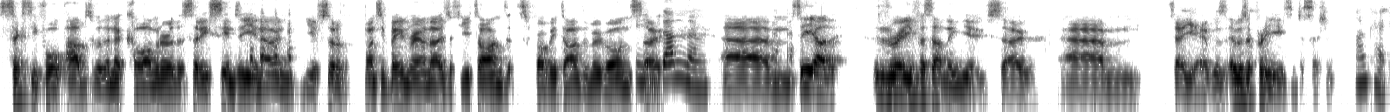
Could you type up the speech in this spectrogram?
64 pubs within a kilometre of the city centre, you know, and you've sort of once you've been around those a few times, it's probably time to move on. So you've done them. um, so yeah, it was ready for something new. So um, so yeah, it was it was a pretty easy decision. Okay,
